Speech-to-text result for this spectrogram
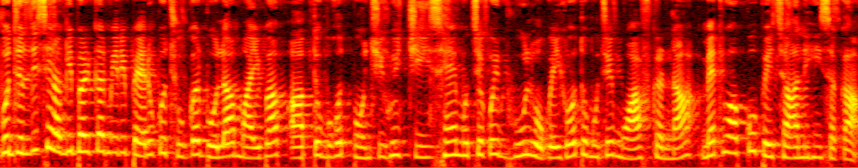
وہ جلدی سے آگے بڑھ کر میرے پیروں کو چھو کر بولا، مائی باپ، آپ تو بہت پہنچی ہوئی چیز ہے مجھ سے کوئی بھول ہو گئی ہو تو مجھے معاف کرنا، میں تو آپ کو پہچان نہیں سکا۔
